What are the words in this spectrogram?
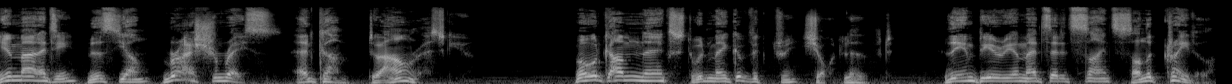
Humanity, this young, brash race, had come to our rescue. What would come next would make a victory short lived. The Imperium had set its sights on the cradle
